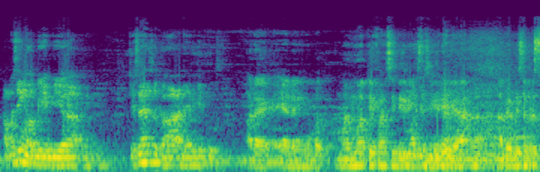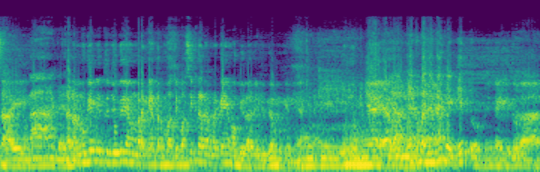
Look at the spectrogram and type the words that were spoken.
apa sih ngelebihin dia gitu biasanya suka ada yang gitu ada ya ada yang memot- memotivasi diri Memotivasi sendiri diri. ya agar bisa bersaing. Nah, karena gitu. mungkin itu juga yang mereka yang termotivasi karena mereka yang hobi lari juga mungkin ya. mungkin Umumnya ya. ya, umumnya. ya kebanyakan kayak gitu. Mungkin kayak gitu kan.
